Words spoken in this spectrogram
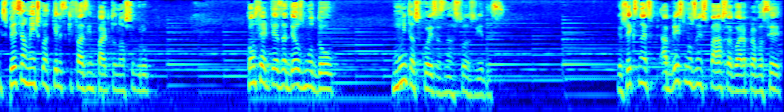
especialmente com aqueles que fazem parte do nosso grupo. Com certeza Deus mudou muitas coisas nas suas vidas. Eu sei que se nós abríssemos um espaço agora para você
